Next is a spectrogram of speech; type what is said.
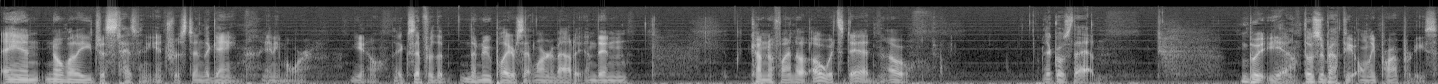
And nobody just has any interest in the game anymore, you know, except for the, the new players that learn about it and then come to find out, oh, it's dead. Oh, there goes that. But yeah, those are about the only properties.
